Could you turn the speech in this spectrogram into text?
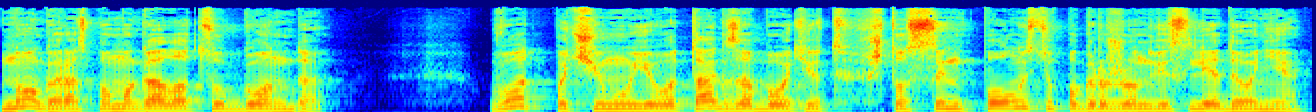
много раз помогал отцу Гонда. Вот почему его так заботит, что сын полностью погружен в исследования,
